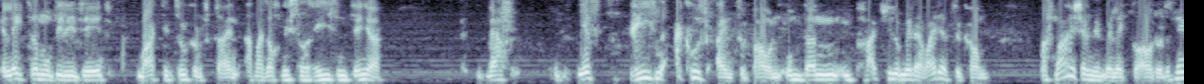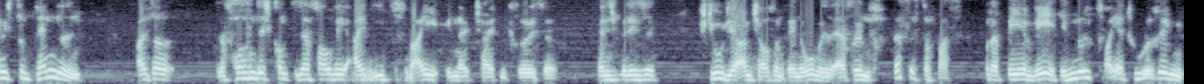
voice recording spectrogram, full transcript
Elektromobilität mag die Zukunft sein, aber doch nicht so riesen Dinger. Was, jetzt riesen Akkus einzubauen, um dann ein paar Kilometer weiterzukommen. Was mache ich denn mit dem Elektroauto? Das nehme ich zum Pendeln. Also hoffentlich kommt dieser VW ID2 in der gescheiten Größe. Wenn ich mir diese Studie anschaue von Renault mit R5, das ist doch was. Oder BMW, den 02er Touring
